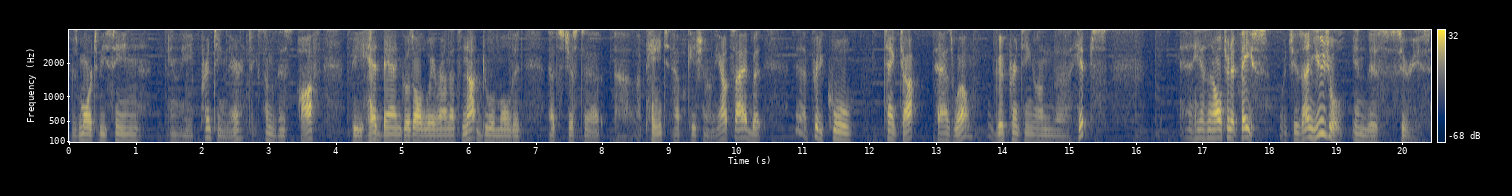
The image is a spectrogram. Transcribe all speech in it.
There's more to be seen in the printing there. Take some of this off. The headband goes all the way around. That's not dual molded. That's just a, a paint application on the outside, but a pretty cool tank top as well. Good printing on the hips. And he has an alternate face, which is unusual in this series.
